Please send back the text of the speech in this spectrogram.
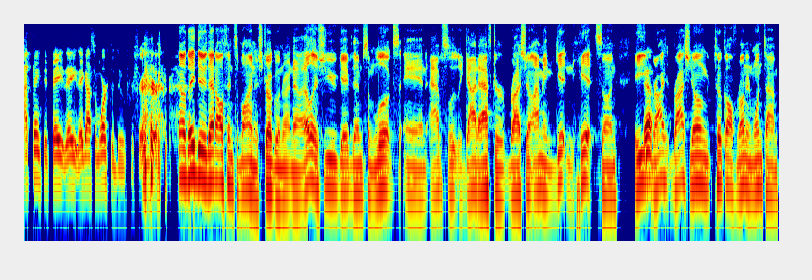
I think that they they they got some work to do for sure. no, they do. That offensive line is struggling right now. LSU gave them some looks and absolutely got after Bryce Young. I mean, getting hit, son. He yeah. Bryce, Bryce Young took off running one time.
